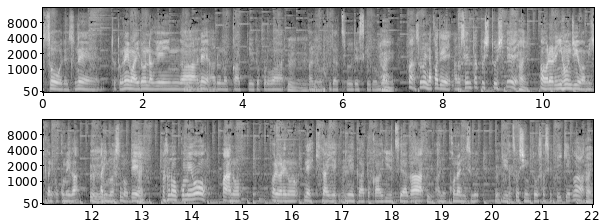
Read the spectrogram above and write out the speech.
そうですね。ちょっとね、まあ、いろんな原因が、ねあるのかっていうところは、うんうんあの複雑ですけども、はい。まあ、その中であの選択肢として、はい。まあ、我々日本人は身近にお米がありますので、はい。まあ、そのお米を、まあ、あの我々の、ね、機械メーカーとか技術屋が、あの粉にする技術を浸透させていけば、はい。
